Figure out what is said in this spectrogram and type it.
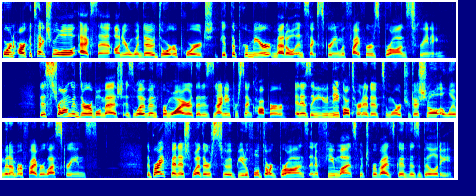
For an architectural accent on your window, door, or porch, get the Premier Metal Insect Screen with Phifer's Bronze Screening. This strong and durable mesh is woven from wire that is 90% copper and is a unique alternative to more traditional aluminum or fiberglass screens. The bright finish weathers to a beautiful dark bronze in a few months, which provides good visibility.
